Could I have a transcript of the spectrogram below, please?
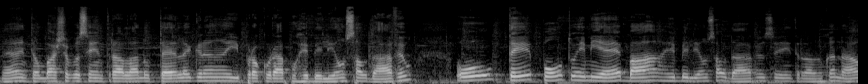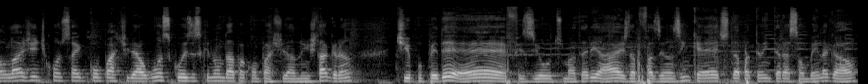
Né? Então basta você entrar lá no Telegram e procurar por Rebelião Saudável ou t.me barra Rebelião Saudável. Você entra lá no canal. Lá a gente consegue compartilhar algumas coisas que não dá para compartilhar no Instagram, tipo PDFs e outros materiais. Dá para fazer umas enquetes, dá para ter uma interação bem legal.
